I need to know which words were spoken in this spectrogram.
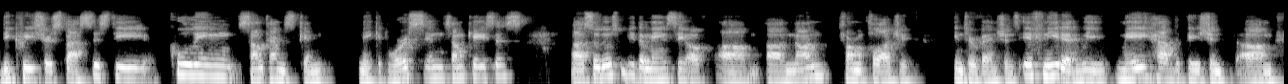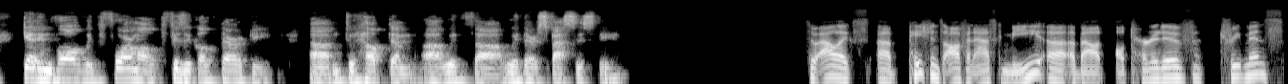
decrease your spasticity. Cooling sometimes can make it worse in some cases. Uh, so those would be the mainstay of um, uh, non-pharmacologic interventions. If needed, we may have the patient um, get involved with formal physical therapy um, to help them uh, with uh, with their spasticity. So, Alex, uh, patients often ask me about alternative treatments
